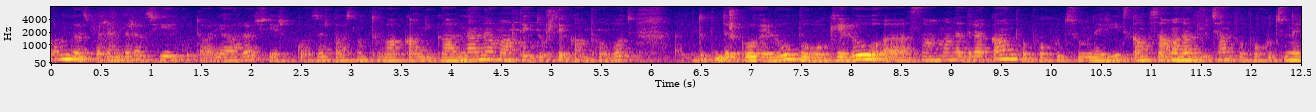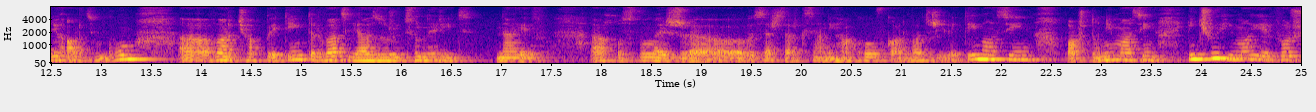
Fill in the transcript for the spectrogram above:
Պարոն Գասպարյան, դրանց 2 տարի առաջ 2018 թվականի գարնանը մարդիկ դուրս եկան փողոց դժգոհելու, բողոքելու սահմանադրական փոփոխություններից կամ սահմանադրության փոփոխությունների արդյունքում վարչապետին տրված լիազորություններից նաև խոսվում էր Սերժ Սարգսյանի հակով կարված ժիլետի մասին, պաշտոնի մասին, ինչու հիմա երբ որ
